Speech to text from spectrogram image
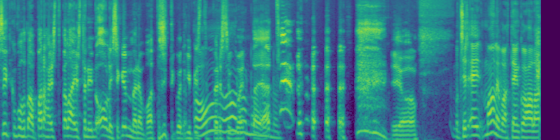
sitten kun puhutaan parhaista pelaajista, niin oli se kymmenen vuotta sitten kuitenkin pistepörssin oh, voittajat. No, no, no. Joo. Mutta siis ei maalivahtien kohdalla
